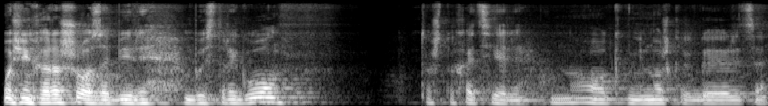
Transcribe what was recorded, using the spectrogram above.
очень хорошо забили быстрый гол, то, что хотели. Но немножко, как говорится,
